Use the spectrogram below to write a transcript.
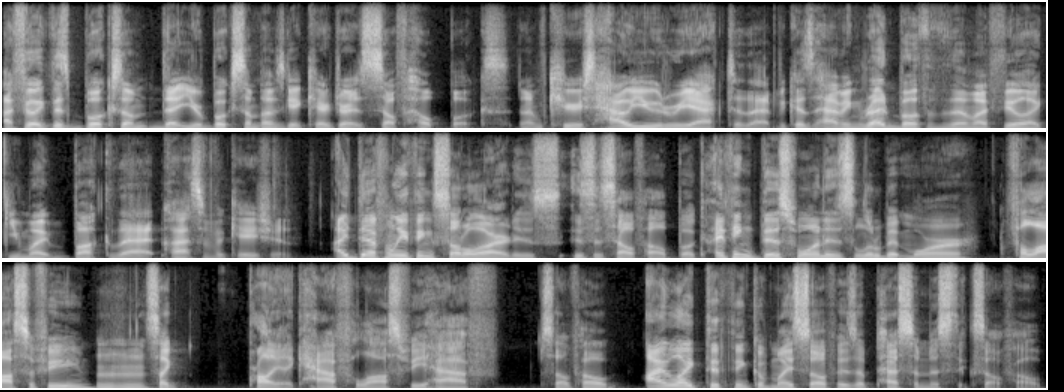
I feel like this book, some that your books sometimes get characterized as self-help books, and I'm curious how you would react to that because having read both of them, I feel like you might buck that classification. I definitely think subtle art is is a self help book. I think this one is a little bit more philosophy. Mm-hmm. It's like probably like half philosophy, half self help. I like to think of myself as a pessimistic self help,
